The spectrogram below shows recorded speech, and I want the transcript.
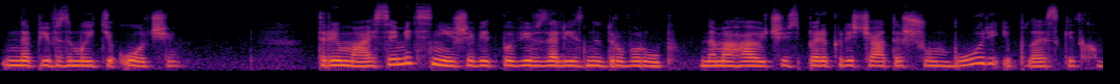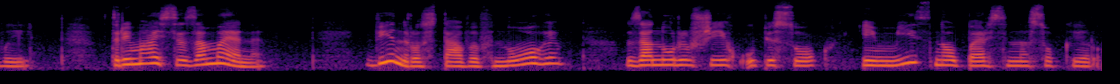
напівзмиті очі. Тримайся міцніше, відповів залізний дроворуб, намагаючись перекричати шум бурі і плескіт хвиль. Тримайся за мене. Він розставив ноги, зануривши їх у пісок, і міцно оперся на сокиру.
